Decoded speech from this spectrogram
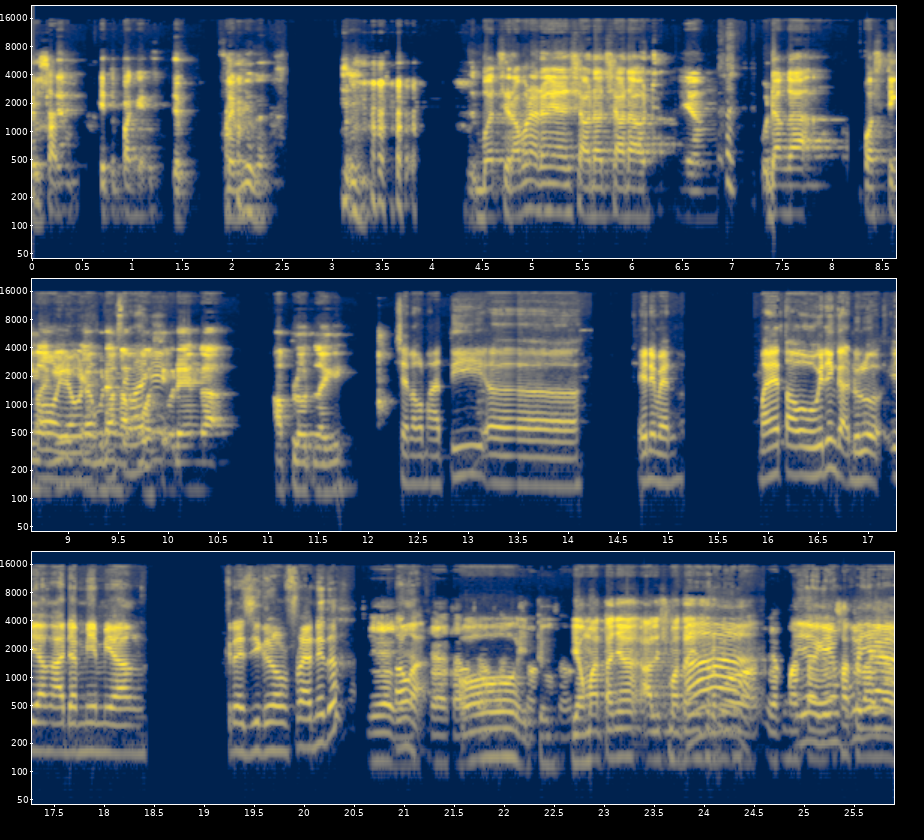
lukisan itu, itu pakai setiap frame juga. Buat si Ramon ada yang shout out shout out yang udah nggak posting Oh, lagi, yang udah yang udah nggak posting udah yang nggak upload lagi. channel mati eh ini men. Mana tahu ini nggak dulu yang ada meme yang Crazy Girlfriend itu? Iya, Tahu iya. nggak? Ya, tahu, Oh tahu, tahu, itu, tahu, tahu. yang matanya alis matanya Ah, serem. Oh, yang mata Iya, yang yang satu layar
